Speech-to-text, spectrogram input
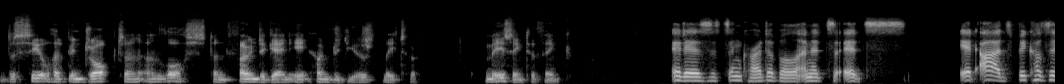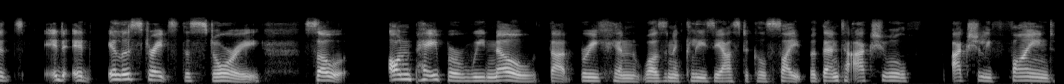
the seal had been dropped and, and lost and found again 800 years later. Amazing to think. It is. It's incredible, and it's it's it adds because it's it it illustrates the story. So on paper, we know that Brechin was an ecclesiastical site, but then to actual actually find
